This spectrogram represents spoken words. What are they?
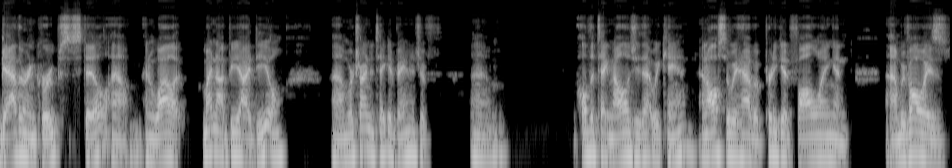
gather in groups still. Um, and while it might not be ideal, um, we're trying to take advantage of um, all the technology that we can. And also, we have a pretty good following, and uh, we've always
